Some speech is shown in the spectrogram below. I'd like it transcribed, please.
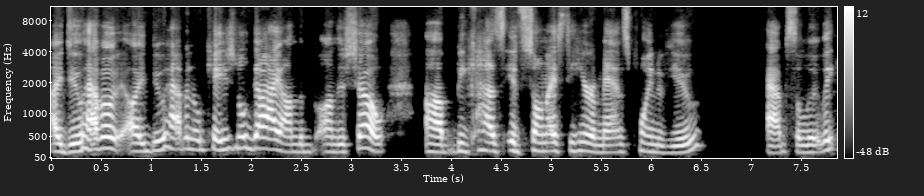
I do have a i do have an occasional guy on the on the show uh, because it's so nice to hear a man's point of view. Absolutely.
